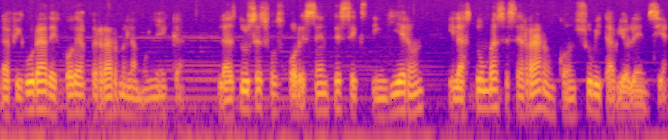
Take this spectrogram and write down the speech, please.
la figura dejó de aferrarme la muñeca, las luces fosforescentes se extinguieron y las tumbas se cerraron con súbita violencia.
